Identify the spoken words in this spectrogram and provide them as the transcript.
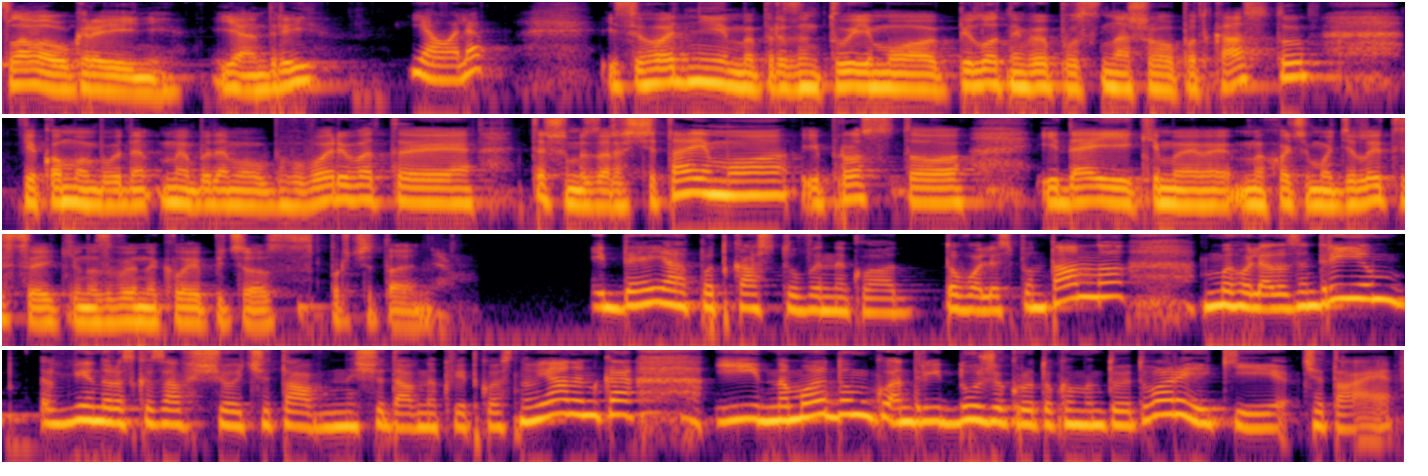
Слава Україні! Я Андрій. Я Оля. І сьогодні ми презентуємо пілотний випуск нашого подкасту, в якому ми будемо обговорювати те, що ми зараз читаємо, і просто ідеї, якими ми хочемо ділитися, які в нас виникли під час прочитання. Ідея подкасту виникла доволі спонтанно. Ми гуляли з Андрієм. Він розказав, що читав нещодавно квітку Основ'яненка. І, на мою думку, Андрій дуже круто коментує твори, які читає.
